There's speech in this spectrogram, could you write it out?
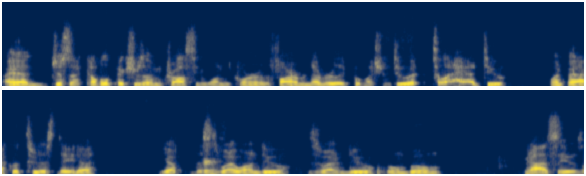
I had just a couple of pictures of him crossing one corner of the farm and never really put much into it until I had to. Went back, looked through this data. Yep, this sure. is what I want to do. This is what I do. Boom, boom. I mean, honestly, it was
